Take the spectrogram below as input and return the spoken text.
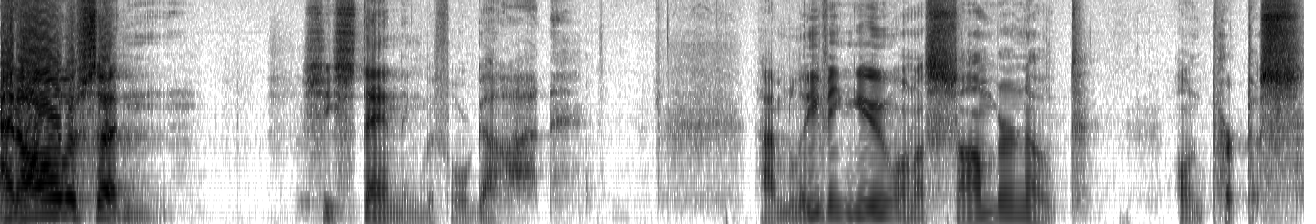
and all of a sudden, she's standing before God. I'm leaving you on a somber note on purpose.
